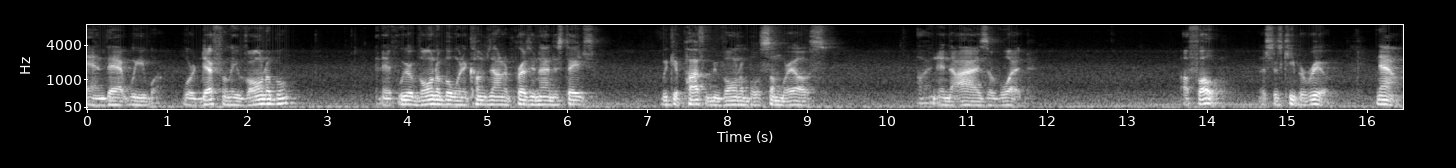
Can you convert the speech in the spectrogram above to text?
and that we were definitely vulnerable. And if we're vulnerable when it comes down to the President of the United States, we could possibly be vulnerable somewhere else uh, in the eyes of what? A foe. Let's just keep it real. Now,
